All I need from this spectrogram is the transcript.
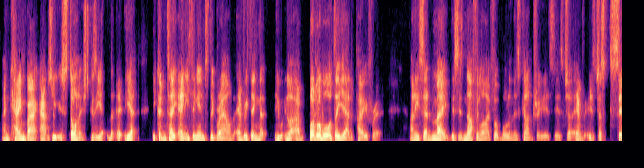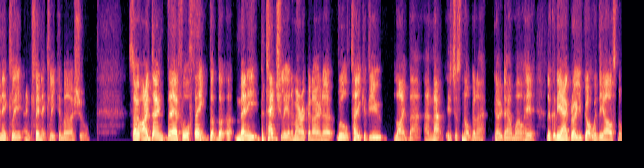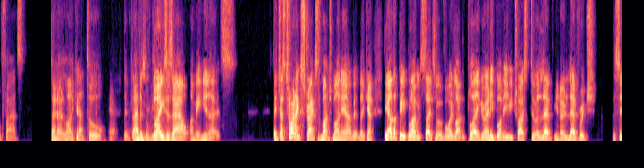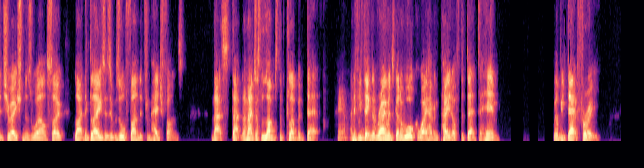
and came back absolutely astonished because he he he couldn't take anything into the ground. Everything that he like a bottle of water, he had to pay for it. And he said, "Mate, this is nothing like football in this country. It's it's just it's just cynically and clinically commercial." So I don't therefore think that the, uh, many potentially an American owner will take a view like that, and that is just not going to go down well here. Look at the aggro you've got with the Arsenal fans; they don't like yeah. it at all. Yeah. And the Glazers out. I mean, you know, it's they just try and extract as much money out of it they can. The other people I would say to avoid, like the plague, or anybody who tries to lev- you know leverage the situation as well. So, like the Glazers, it was all funded from hedge funds. That's that, and that just lumps the club with debt. Yeah. And if you think that Roman's going to walk away having paid off the debt to him, we'll be debt free.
